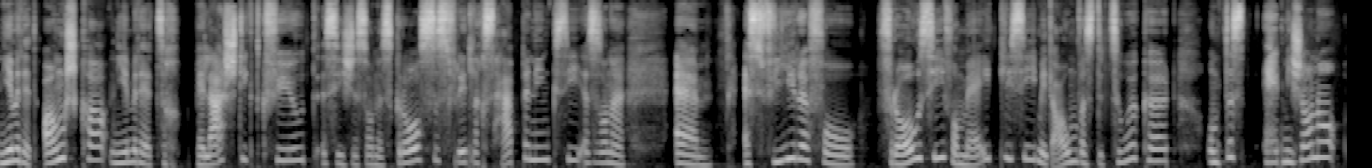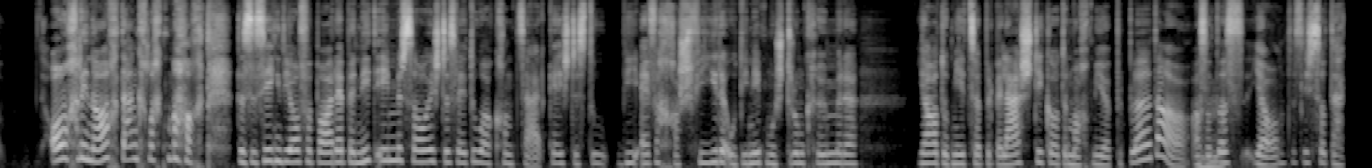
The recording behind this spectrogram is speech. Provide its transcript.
Niemand hat Angst gehabt, niemand hat sich belästigt gefühlt. Es war so ein grosses, friedliches Happening gewesen. Also so eine, ähm, ein Feiern von Frau sein, von Mädchen sein, mit allem, was dazugehört. Und das hat mich schon noch auch ein bisschen nachdenklich gemacht, dass es irgendwie offenbar eben nicht immer so ist, dass wenn du an Konzert gehst, dass du wie einfach kannst feiern und dich nicht musst darum kümmern ja, tut mich jetzt jemand belästigen oder macht mich jemand blöd an. Also mhm. das, ja, das ist so der,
